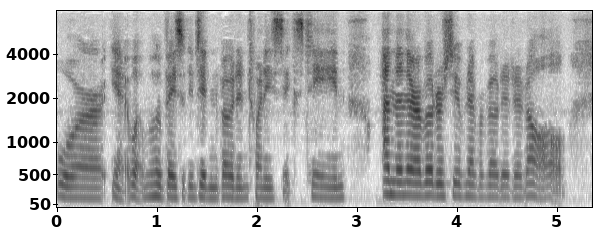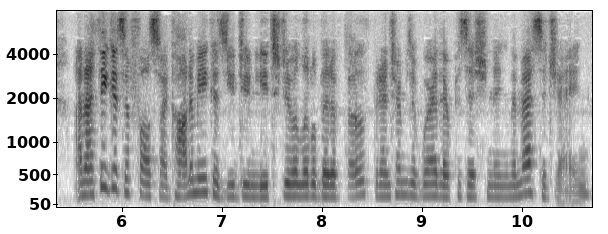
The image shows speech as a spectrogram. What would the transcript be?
or you know, who basically didn't vote in 2016, and then there are voters who have never voted at all. And I think it's a false dichotomy because you do need to do a little bit of both. But in terms of where they're positioning the messaging,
